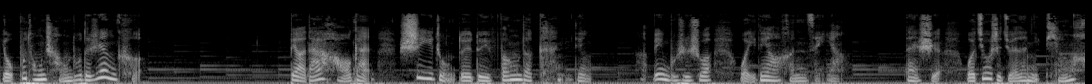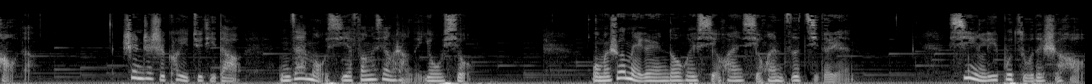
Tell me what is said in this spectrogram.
有不同程度的认可。表达好感是一种对对方的肯定，啊，并不是说我一定要和你怎样，但是我就是觉得你挺好的，甚至是可以具体到你在某些方向上的优秀。我们说每个人都会喜欢喜欢自己的人，吸引力不足的时候，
